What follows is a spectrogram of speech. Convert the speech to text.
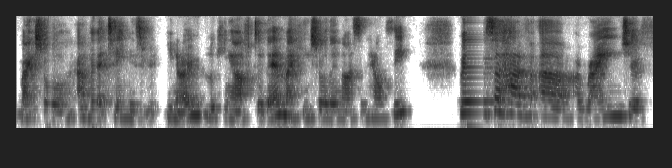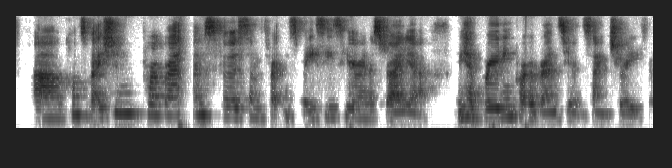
make sure our vet team is you know looking after them making sure they're nice and healthy we also have uh, a range of uh, conservation programs for some threatened species here in australia we have breeding programs here at the sanctuary for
